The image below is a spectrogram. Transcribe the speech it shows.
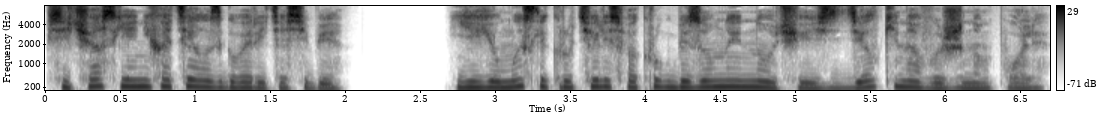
Сейчас ей не хотелось говорить о себе. Ее мысли крутились вокруг безумной ночи и сделки на выжженном поле.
